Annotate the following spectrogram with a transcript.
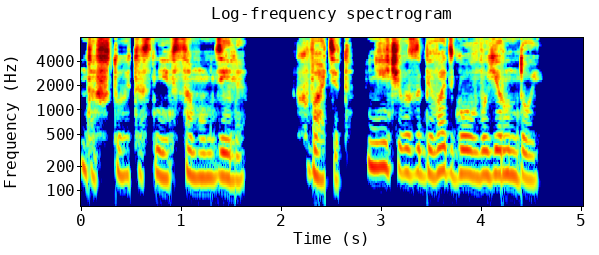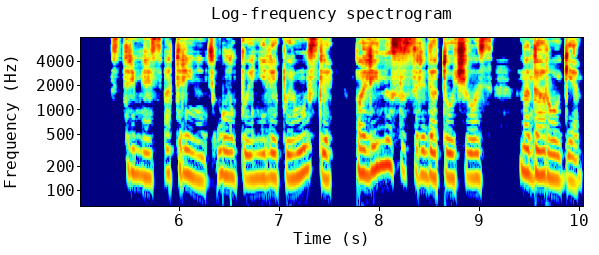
Да что это с ней в самом деле? Хватит, нечего забивать голову ерундой. Стремясь отринуть глупые нелепые мысли, Полина сосредоточилась на дороге.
